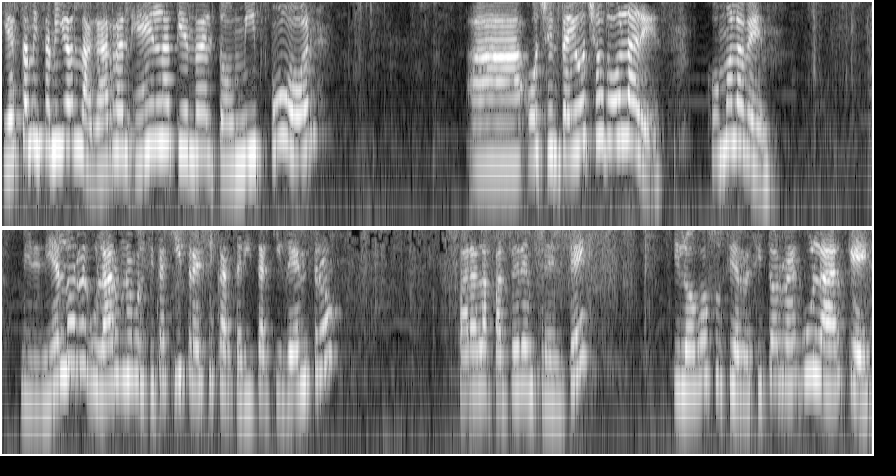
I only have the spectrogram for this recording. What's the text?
Y esta mis amigas la agarran en la tienda del Tommy por a 88 dólares. ¿Cómo la ven? Miren, y es lo regular, una bolsita aquí, trae su carterita aquí dentro para la parte de enfrente. Y luego su cierrecito regular que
